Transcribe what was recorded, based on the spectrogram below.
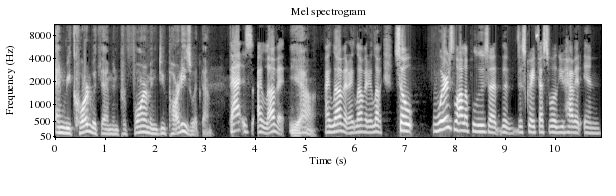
and record with them and perform and do parties with them. that is, I love it. Yeah. I love it. I love it. I love it. So where's Lollapalooza, the, this great festival? You have it in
